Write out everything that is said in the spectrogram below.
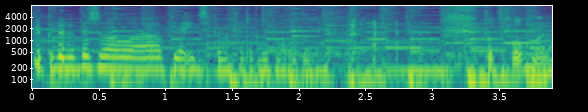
daar kunnen we best wel eh, via Instagram verder over roddelen. Tot de volgende.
